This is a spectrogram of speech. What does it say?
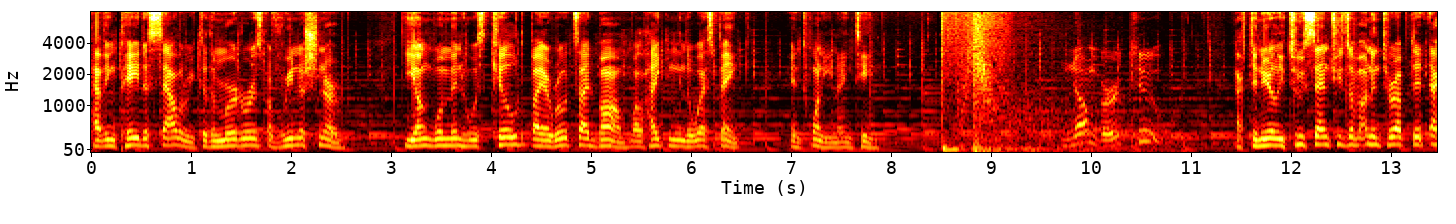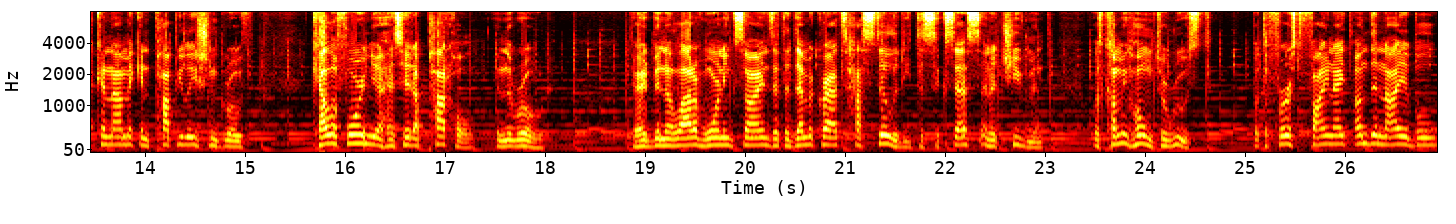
having paid a salary to the murderers of Rina Schnerb, the young woman who was killed by a roadside bomb while hiking in the West Bank in 2019. Number 2. After nearly two centuries of uninterrupted economic and population growth, California has hit a pothole in the road. There had been a lot of warning signs that the Democrats' hostility to success and achievement was coming home to roost, but the first finite, undeniable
